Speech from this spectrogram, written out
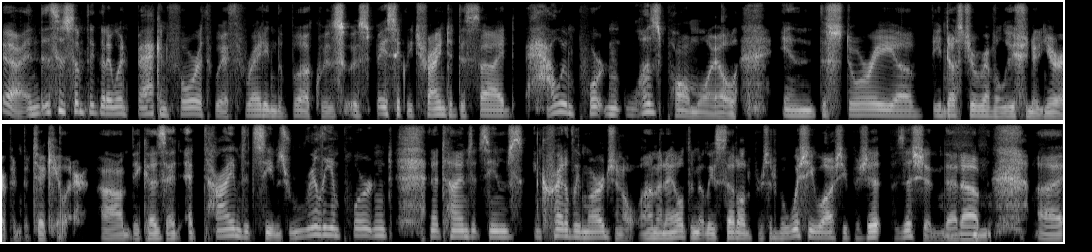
yeah and this is something that i went back and forth with writing the book was was basically trying to decide how important was palm oil in the story of the industrial revolution in europe in particular um, because at, at, times it seems really important and at times it seems incredibly marginal. Um, and I ultimately settled for sort of a wishy washy position that um, uh,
